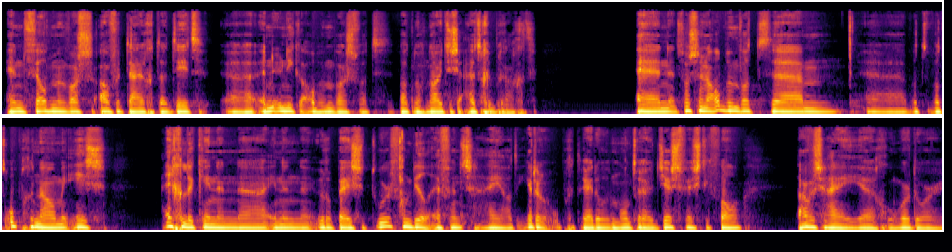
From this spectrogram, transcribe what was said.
En Veldman was overtuigd dat dit een unieke album was wat, wat nog nooit is uitgebracht. En het was een album wat, ehm, wat, wat opgenomen is eigenlijk in een, in een Europese tour van Bill Evans. Hij had eerder opgetreden op het Montreux Jazz Festival. Daar was hij gehoord door,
